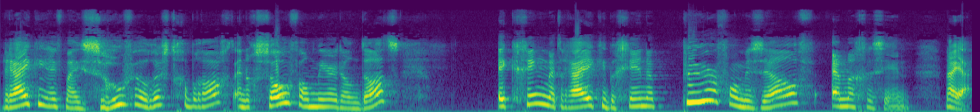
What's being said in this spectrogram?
Reiki heeft mij zoveel rust gebracht en nog zoveel meer dan dat. Ik ging met Reiki beginnen puur voor mezelf en mijn gezin. Nou ja,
